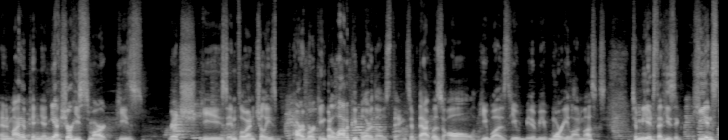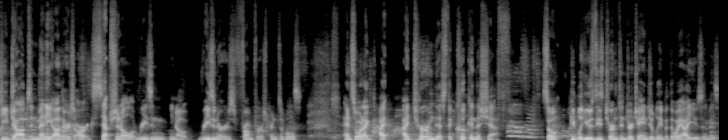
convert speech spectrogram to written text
And in my opinion, yeah, sure, he's smart, he's rich, he's influential, he's hardworking, but a lot of people are those things. If that was all he was, he would be, be more Elon Musks. To me, it's that he's he and Steve Jobs and many others are exceptional reason, you know, reasoners from first principles. And so what I, I, I term this the cook and the chef. So people use these terms interchangeably, but the way I use them is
